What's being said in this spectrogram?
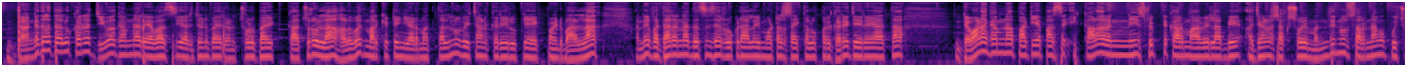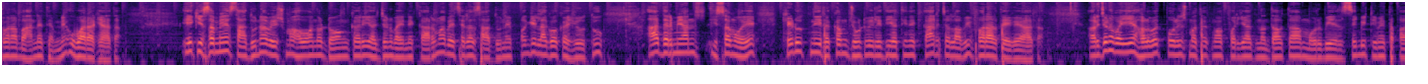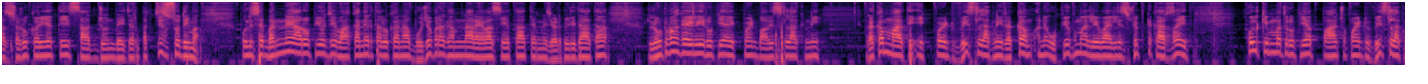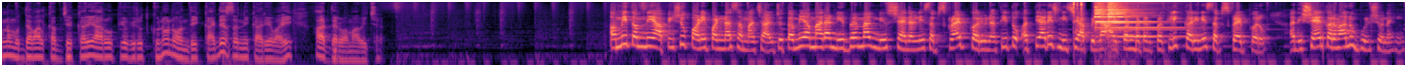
ધાંગધ્રા તાલુકાના જીવા ગામના રહેવાસી અર્જુનભાઈ રણછોડભાઈ કાચરોલા હળવદ માર્કેટિંગ યાર્ડમાં તલનું વેચાણ કરી રૂપિયા એક પોઈન્ટ બાર લાખ અને વધારાના દસ હજાર રોકડા લઈ મોટરસાઇકલ ઉપર ઘરે જઈ રહ્યા હતા. ઢવાણા ગામના પાટિયા પાસે એક કાળા રંગની સ્વિફ્ટ કારમાં આવેલા બે અજાણ્યા શખ્સોએ મંદિરનું સરનામું પૂછવાના બહાને તેમને ઊભા રાખ્યા હતા. એક ઇસમે સાધુના વેશમાં હોવાનો ઢોંગ કરી અર્જુનભાઈને કારમાં બેસેલા સાધુને પગે લાગવા કહ્યું હતું. આ દરમિયાન ઈસમોએ ખેડૂતની રકમ ઝૂંટવી લીધી હતી ને કાર ચલાવી ફરાર થઈ ગયા હતા. અર્જણભાઈએ હળવદ પોલીસ મથકમાં ફરિયાદ નોંધાવતા મોરબી એલસીબી ટીમે તપાસ શરૂ કરી હતી. સાત જૂન બે હજાર પચીસ સુધીમાં પોલીસે બંને આરોપીઓ જે વાંકાનેર તાલુકાના ભોજપરા ગામના રહેવાસી હતા તેમને ઝડપી લીધા હતા. લૂંટમાં ગયેલી રૂપિયા એક પોઈન્ટ બાવીસ લાખની રકમમાંથી એક પોઈન્ટ વીસ લાખની રકમ અને ઉપયોગમાં લેવાયેલી સ્વિફ્ટ કાર સહિત કુલ કિંમત રૂપિયા પાંચ પોઈન્ટ વીસ લાખનો મુદ્દામાલ કબજે કરી આરોપીઓ વિરુદ્ધ ગુનો નોંધી કાયદેસરની કાર્યવાહી હાથ ધરવામાં આવી છે. અમે તમને આપીશું પણેપણના સમાચાર. જો તમે અમારા નિર્ભય ન્યૂઝ ચેનલને સબસ્ક્રાઇબ કર્યું નથી, તો અત્યારે જ નીચે આપેલા આઇકોન બટન પર ક્લિક કરીને સબસ્ક્રાઇબ કરો અને શેર કરવાનું ભૂલશો નહીં.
